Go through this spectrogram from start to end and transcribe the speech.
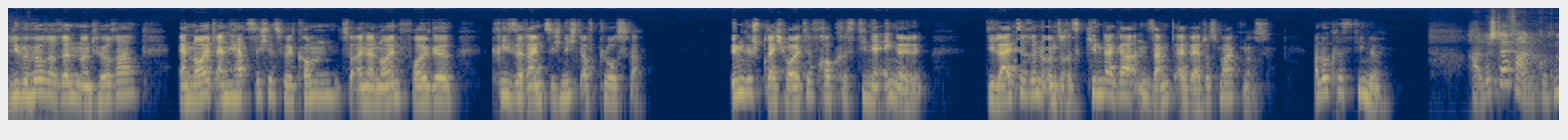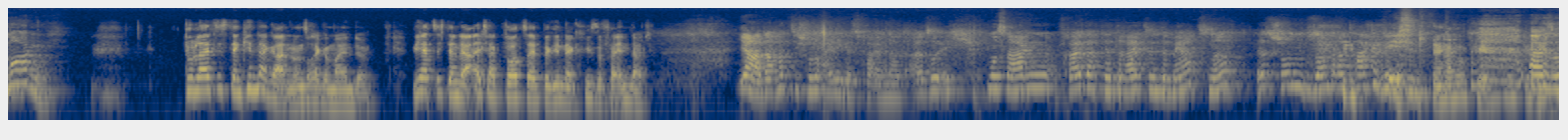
Liebe Hörerinnen und Hörer, erneut ein herzliches Willkommen zu einer neuen Folge Krise reimt sich nicht auf Kloster. Im Gespräch heute Frau Christine Engel, die Leiterin unseres Kindergarten St. Albertus Magnus. Hallo Christine. Hallo Stefan, guten Morgen. Du leitest den Kindergarten unserer Gemeinde. Wie hat sich denn der Alltag dort seit Beginn der Krise verändert? Ja, da hat sich schon einiges verändert. Also ich muss sagen, Freitag, der 13. März, ne, ist schon ein besonderer Tag gewesen. ja, okay, okay. Also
